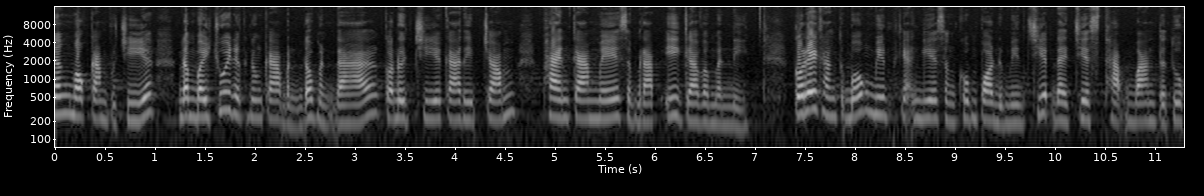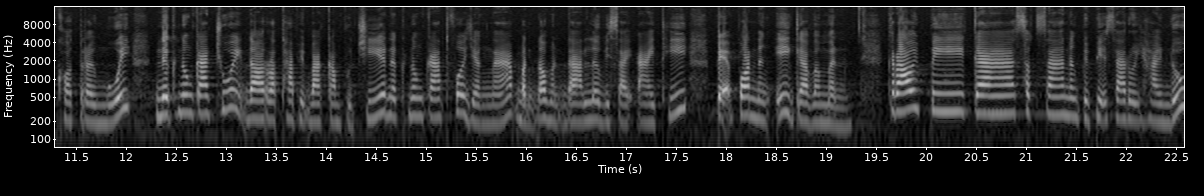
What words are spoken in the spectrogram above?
នឹងមកកម្ពុជា ដើម្បីជួយនៅក្នុងការបណ្ដុះបណ្ដាលក៏ដូចជាការរៀបចំ ផែនការមេសម្រាប់ e-government នេះ កូរ៉េខាងត្បូងមានភ្នាក់ងារសង្គមព័ត៌មានជាតិដែលជាស្ថាប័នទទួលខុសត្រូវមួយនៅក្នុងការជួយដល់រដ្ឋាភិបាលកម្ពុជានៅក្នុងការធ្វើយ៉ាងណាបណ្ដុះបណ្ដាលលើវិស័យ IT ពាក់ព័ន្ធនឹង e-government ក្រោយពីការសិក្សានិងពិភាក្សារួចហើយនោះ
